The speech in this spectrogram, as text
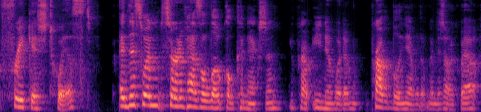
freakish twist, and this one sort of has a local connection. You probably you know what I'm probably know what I'm going to talk about.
